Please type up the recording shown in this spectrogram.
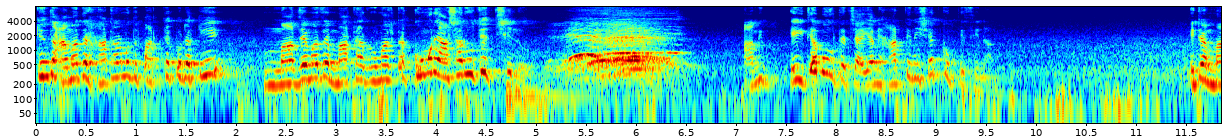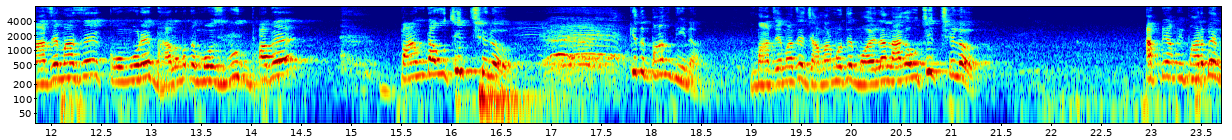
কিন্তু আমাদের হাঁটার মধ্যে পার্থক্যটা কি? মাঝে মাঝে মাথার রুমালটা কোমরে আসার উচিত ছিল। আমি এইটা বলতে চাই, আমি হাঁটতে নিষেধ করতেছি না। এটা মাঝে মাঝে কোমরে ভালো মতো মজবুত ভাবে বান্ধা উচিত ছিল। কিন্তু বান্ধি না। মাঝে মাঝে জামার মধ্যে ময়লা লাগা উচিত ছিল। আপনি আপনি পারবেন?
